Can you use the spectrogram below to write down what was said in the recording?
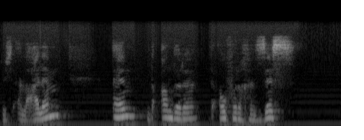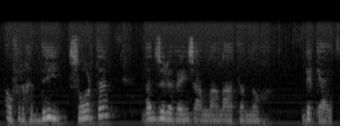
Dus al-alam. En de andere, de overige zes, overige drie soorten. Dat zullen we inshallah later nog bekijken.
